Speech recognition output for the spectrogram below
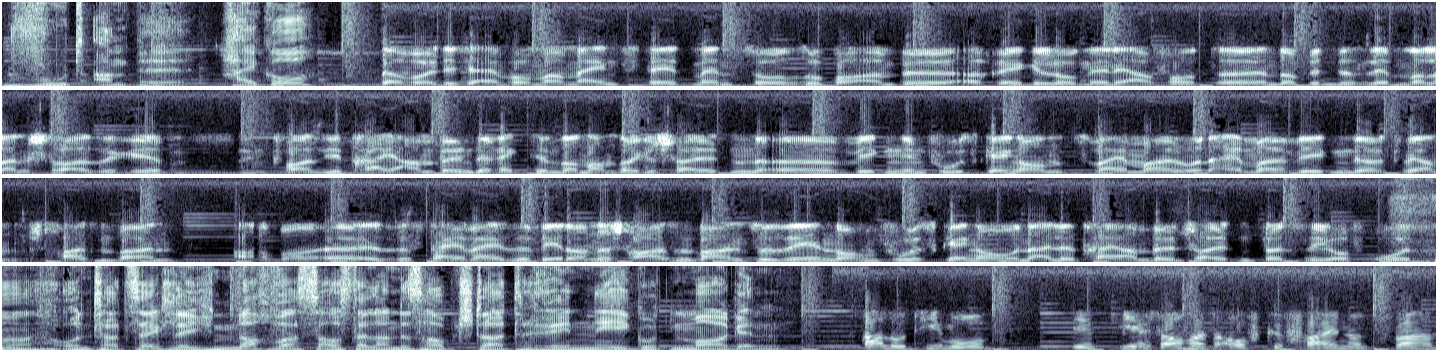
Wutampel? Heiko? Da wollte ich einfach mal mein Statement zur Superampelregelung in Erfurt äh, in der Bindeslebener Landstraße geben. Quasi drei Ampeln direkt hintereinander geschalten, äh, wegen den Fußgängern zweimal und einmal wegen der querenden Straßenbahn. Aber äh, es ist teilweise weder eine Straßenbahn zu sehen noch ein Fußgänger und alle drei Ampeln schalten plötzlich auf Rot. Und tatsächlich noch was aus der Landeshauptstadt. René, guten Morgen. Hallo Timo. Mir- Mir ist auch was aufgefallen und zwar,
